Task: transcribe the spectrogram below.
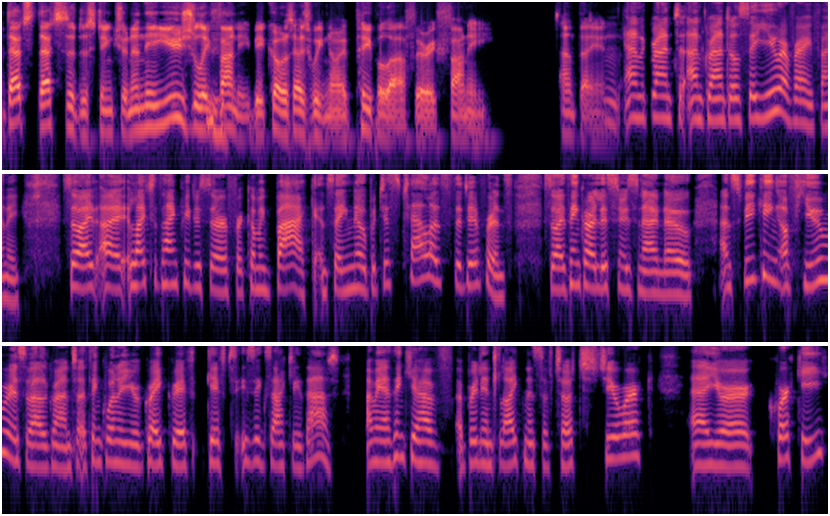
That's that's the distinction, and they're usually mm. funny because, as we know, people are very funny, aren't they? And, mm, and Grant and Grant also, you are very funny. So I I like to thank Peter Sirr for coming back and saying no, but just tell us the difference. So I think our listeners now know. And speaking of humour as well, Grant, I think one of your great gifts is exactly that. I mean, I think you have a brilliant likeness of touch to your work. Uh, you're quirky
